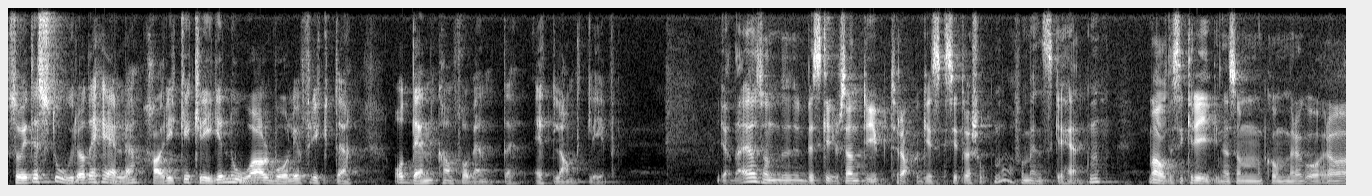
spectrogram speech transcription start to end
Så i det store og det hele har ikke krigen noe alvorlig å frykte, og den kan forvente et langt liv. Ja, Det er jo en sånn beskrivelse av en dypt tragisk situasjon da, for menneskeheten. Med alle disse krigene som kommer og går. Og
